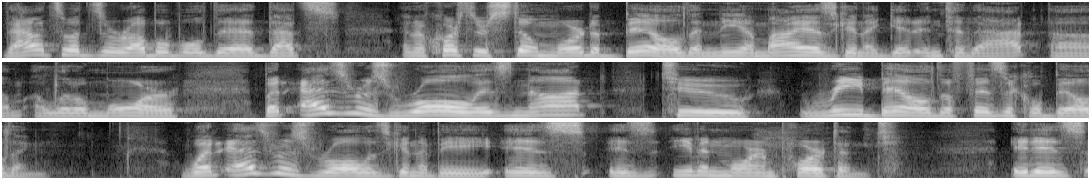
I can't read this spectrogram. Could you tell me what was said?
That's what Zerubbabel did. That's and of course there's still more to build, and Nehemiah is going to get into that um, a little more. But Ezra's role is not to rebuild a physical building. What Ezra's role is going to be is, is even more important. It is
